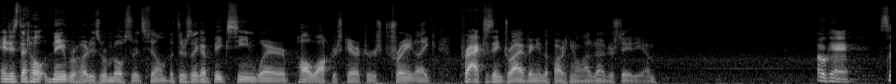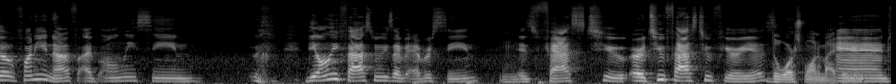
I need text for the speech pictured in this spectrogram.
and just that whole neighborhood is where most of it's filmed. But there's like a big scene where Paul Walker's character is trained, like practicing driving in the parking lot of Dodger Stadium. Okay, so funny enough, I've only seen the only Fast movies I've ever seen is Fast Two or Too Fast Too Furious, Mm-hmm. The worst one in my opinion. and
